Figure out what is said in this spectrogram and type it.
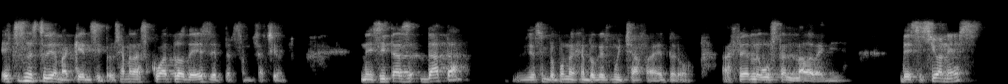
Esto es un estudio de McKinsey, pero se llama las cuatro Ds de personalización. Necesitas data. Yo siempre pongo un ejemplo que es muy chafa, ¿eh? pero a Fer le gusta el helado de vainilla. Decisiones,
